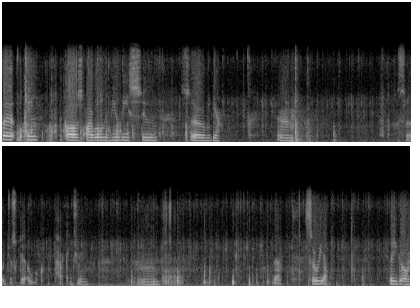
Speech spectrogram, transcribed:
uh, looking because I will review these soon. So yeah. Um, so just get a look at the packaging. Um, there. So yeah. There you go.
